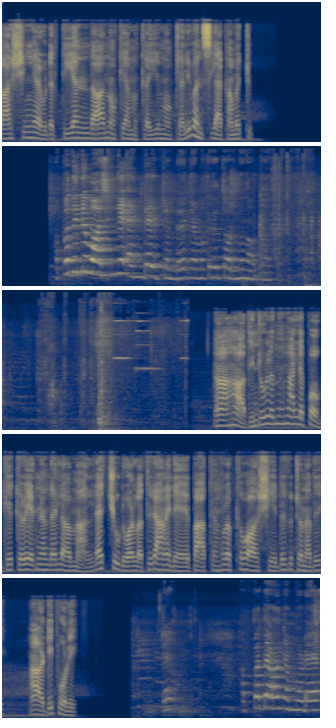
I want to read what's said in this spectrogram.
വാഷിംഗ് എവിടെത്തി എന്താന്നൊക്കെ നമുക്ക് കൈ നോക്കിയാൽ മനസ്സിലാക്കാൻ പറ്റും. അപ്പൊ ഇതിന്റെ വാഷിംഗ് എൻഡ് ആയിട്ടുണ്ട്. നമുക്കിത് തുറന്ന് നോക്കാം. ആഹാ അതിന്റെ ഉള്ളിൽ നിന്ന് നല്ല പുകയൊക്കെ വരുന്നുണ്ടല്ലോ. നല്ല ചൂടുവെള്ളത്തിലാണല്ലേ പാത്രങ്ങളൊക്കെ വാഷ് ചെയ്ത് കിട്ടണത്. അടിപൊളി. അപ്പൊ ഇതാ നമ്മുടെ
